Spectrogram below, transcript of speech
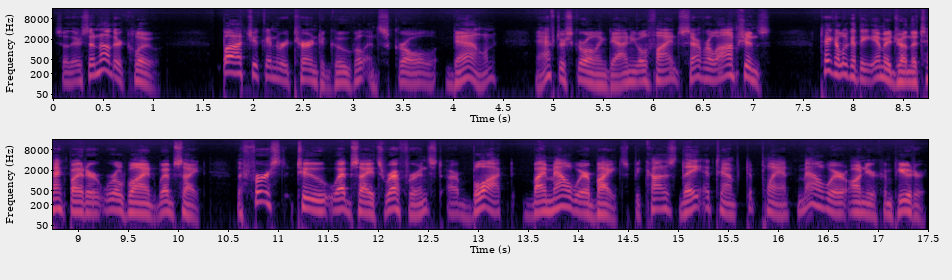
So there's another clue. But you can return to Google and scroll down. After scrolling down, you'll find several options. Take a look at the image on the TechByter Worldwide website. The first two websites referenced are blocked by Malwarebytes because they attempt to plant malware on your computer.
